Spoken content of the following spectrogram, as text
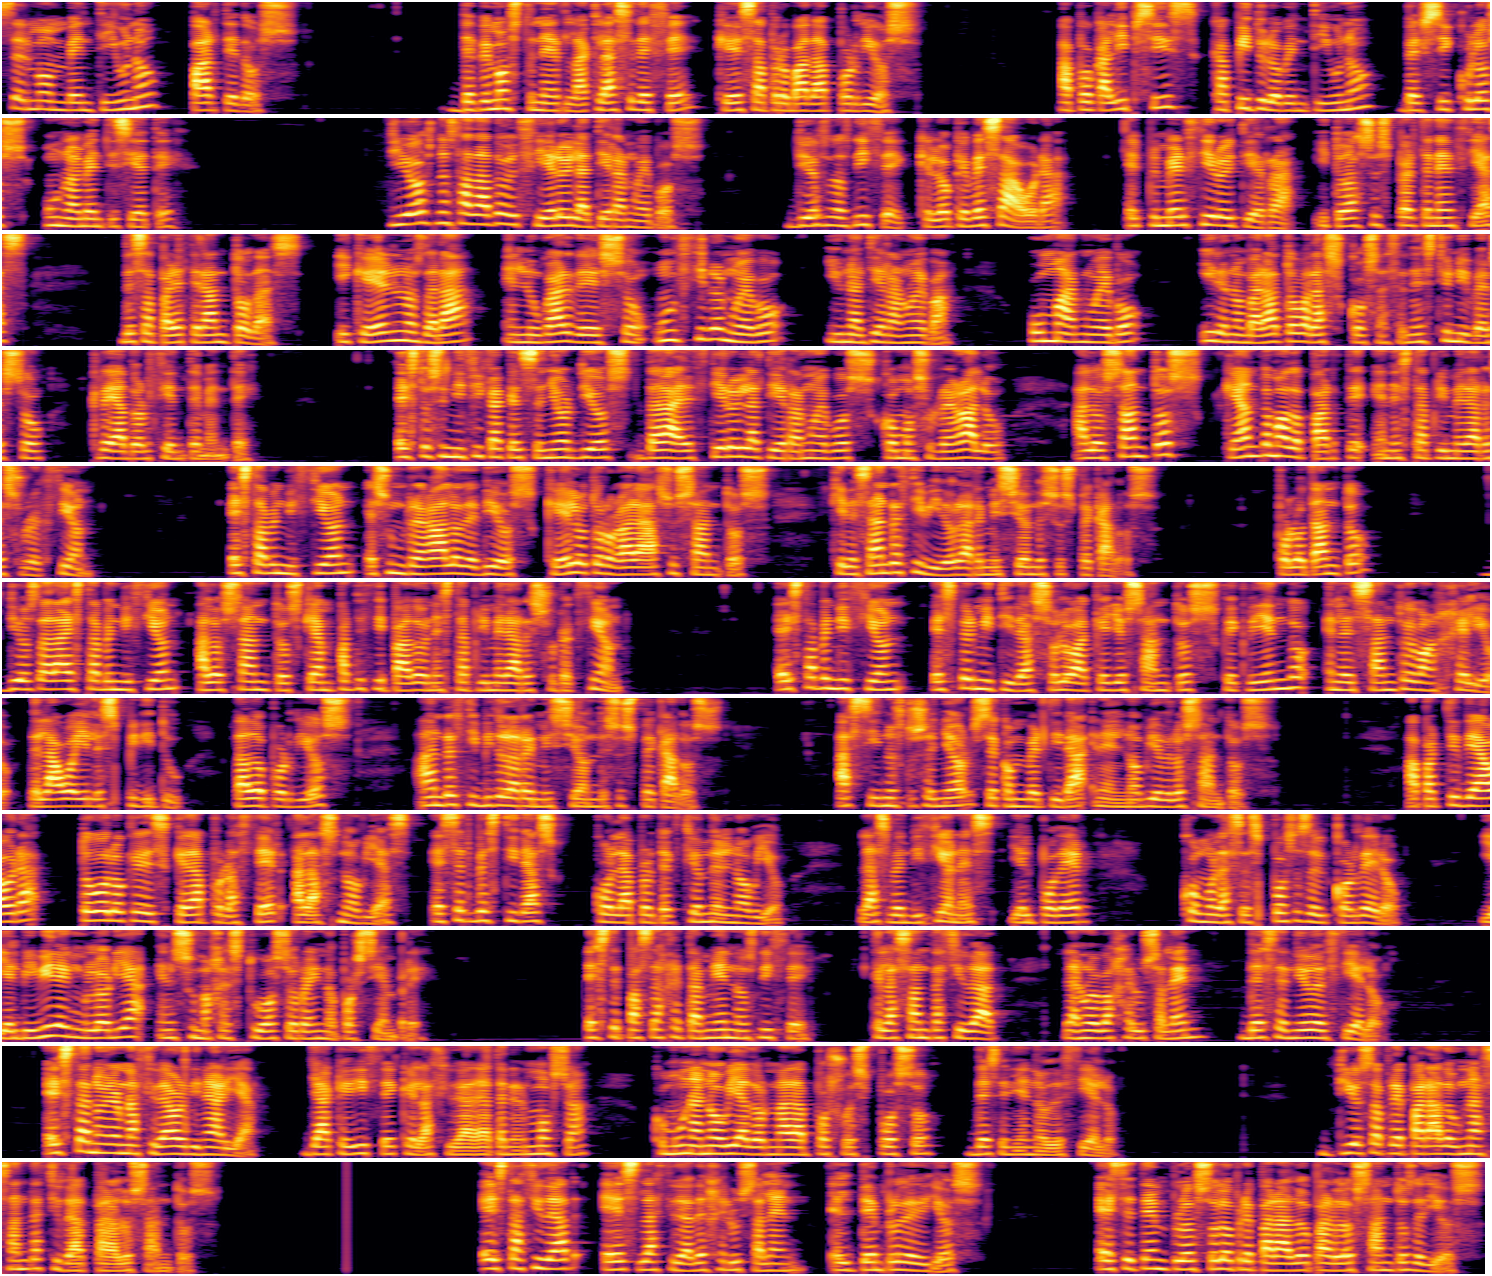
Sermón 21, parte 2. Debemos tener la clase de fe que es aprobada por Dios. Apocalipsis, capítulo 21, versículos 1 al 27. Dios nos ha dado el cielo y la tierra nuevos. Dios nos dice que lo que ves ahora, el primer cielo y tierra y todas sus pertenencias, desaparecerán todas, y que Él nos dará, en lugar de eso, un cielo nuevo y una tierra nueva, un mar nuevo, y renovará todas las cosas en este universo creado recientemente. Esto significa que el Señor Dios dará el cielo y la tierra nuevos como su regalo a los santos que han tomado parte en esta primera resurrección. Esta bendición es un regalo de Dios que Él otorgará a sus santos, quienes han recibido la remisión de sus pecados. Por lo tanto, Dios dará esta bendición a los santos que han participado en esta primera resurrección. Esta bendición es permitida solo a aquellos santos que creyendo en el santo Evangelio del agua y el Espíritu dado por Dios, han recibido la remisión de sus pecados. Así nuestro Señor se convertirá en el novio de los santos. A partir de ahora, todo lo que les queda por hacer a las novias es ser vestidas con la protección del novio, las bendiciones y el poder como las esposas del Cordero, y el vivir en gloria en su majestuoso reino por siempre. Este pasaje también nos dice que la santa ciudad, la Nueva Jerusalén, descendió del cielo. Esta no era una ciudad ordinaria, ya que dice que la ciudad era tan hermosa como una novia adornada por su esposo descendiendo del cielo. Dios ha preparado una santa ciudad para los santos. Esta ciudad es la ciudad de Jerusalén, el templo de Dios. Este templo es solo preparado para los santos de Dios,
